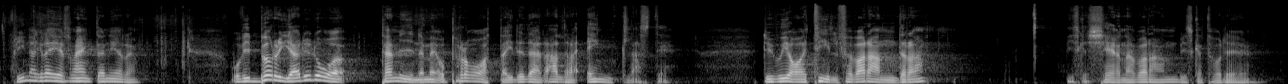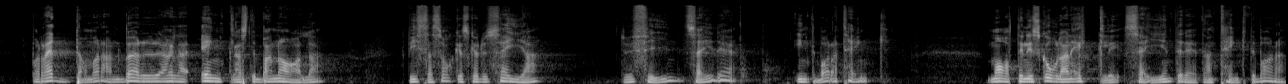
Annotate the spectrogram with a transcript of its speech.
Fina grejer som har hängt där nere. Och vi började då terminen med att prata i det där allra enklaste. Du och jag är till för varandra. Vi ska tjäna varandra, vi ska ta det, vara rädda om varandra. Börja det allra enklaste, banala. Vissa saker ska du säga. Du är fin, säg det. Inte bara tänk. Maten i skolan är äcklig, säg inte det, utan tänk det bara.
